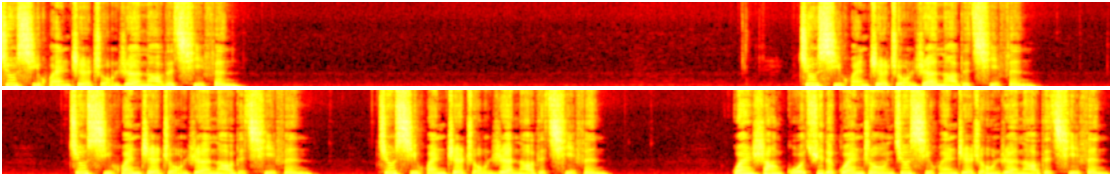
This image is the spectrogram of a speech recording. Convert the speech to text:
就喜欢这种热闹的气氛，就喜欢这种热闹的气氛，就喜欢这种热闹的气氛。就喜欢这种热闹的气氛，观赏国剧的观众就喜欢这种热闹的气氛。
